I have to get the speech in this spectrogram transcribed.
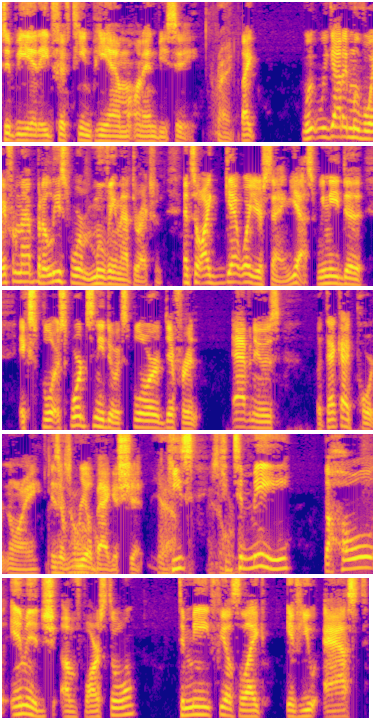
to be at 8:15 p.m. on NBC. Right. Like we, we got to move away from that, but at least we're moving in that direction. And so I get what you're saying. Yes, we need to explore sports need to explore different avenues. But that guy Portnoy is he's a horrible. real bag of shit. Yeah, he's, he's he, to me the whole image of Barstool to me feels like if you asked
